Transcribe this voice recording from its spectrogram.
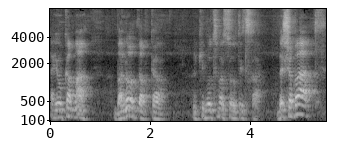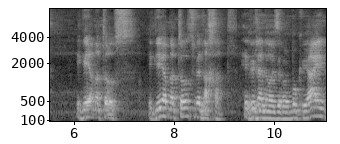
היו כמה בנות דווקא מקיבוץ מסעות יצחק. בשבת הגיע מטוס, הגיע מטוס ונחת. הביא לנו איזה בקבוק יין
